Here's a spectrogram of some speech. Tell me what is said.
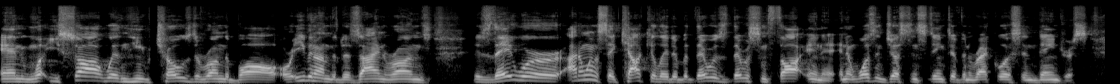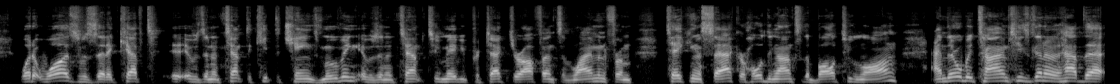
And what you saw when he chose to run the ball, or even on the design runs, is they were I don't want to say calculated, but there was there was some thought in it, and it wasn't just instinctive and reckless and dangerous. What it was was that it kept it was an attempt to keep the chains moving. It was an attempt to maybe protect your offensive lineman from taking a sack or holding on to the ball too long. And there will be times he's going to have that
